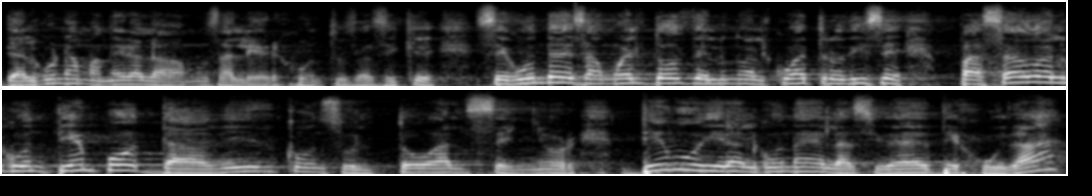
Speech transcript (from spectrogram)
de alguna manera la vamos a leer juntos. Así que, segunda de Samuel 2 del 1 al 4 dice, pasado algún tiempo, David consultó al Señor, ¿debo ir a alguna de las ciudades de Judá?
